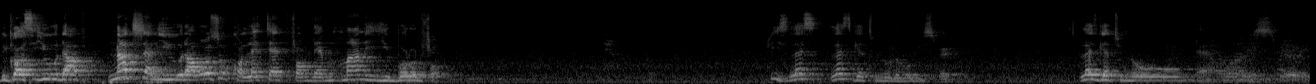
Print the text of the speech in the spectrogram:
Because he would have, naturally, he would have also collected from the money he borrowed from. Please, let's, let's get to know the Holy Spirit. Let's get to know the Holy Spirit.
